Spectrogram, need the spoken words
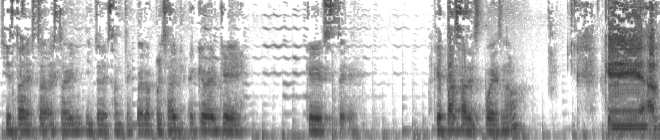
Sí está, está, está interesante, pero pues hay, hay que ver qué, qué este qué pasa después, ¿no? Que ah,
